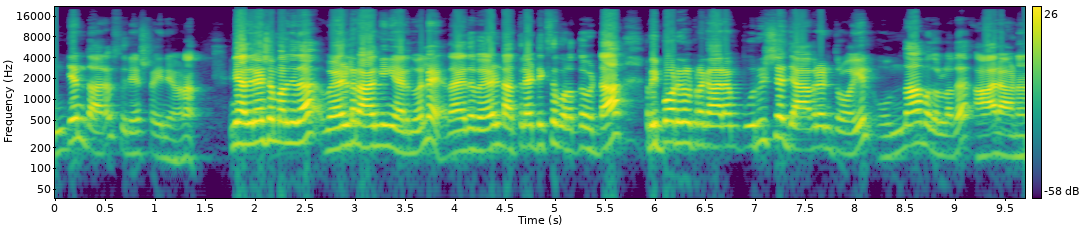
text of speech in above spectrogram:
ഇന്ത്യൻ താരം സുരേഷ് റെയ്നയാണ് ഇനി അതിനുശേഷം പറഞ്ഞത് വേൾഡ് റാങ്കിങ് ആയിരുന്നു അല്ലേ? അതായത് വേൾഡ് അത്ലറ്റിക്സ് പുറത്തുവിട്ട റിപ്പോർട്ടുകൾ പ്രകാരം പുരുഷ ജാവലൻ ത്രോയിൽ ഒന്നാമതുള്ളത് ആരാണ്?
